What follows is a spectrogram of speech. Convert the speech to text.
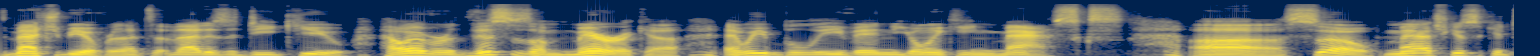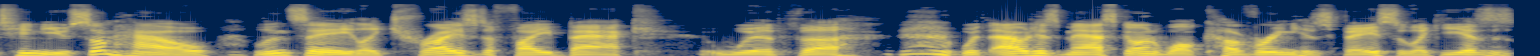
the match should be over. That's that is a DQ. However, this is America, and we believe in yoinking masks. Uh, so match gets to continue. Somehow, Lince like tries to fight back with uh without his mask on while covering his face. So like he has his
